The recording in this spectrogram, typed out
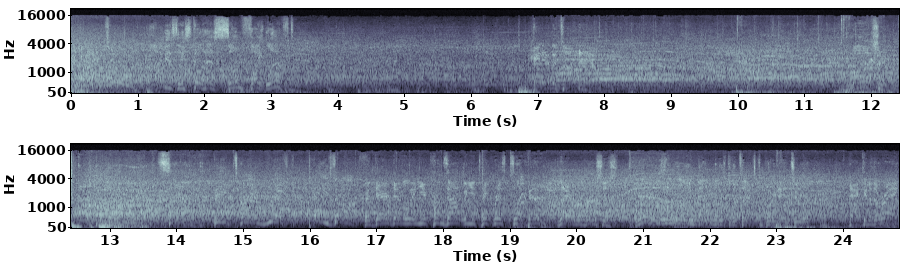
kick out at two. Obviously still has some fight left. Headed to the top now. Launching. Outside. Big time risk pays off. The daredevil in you comes out when you take risks like that. Blair reverses. Blair isn't allowing that burst of attacks to put an end to her. Back into the ring.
